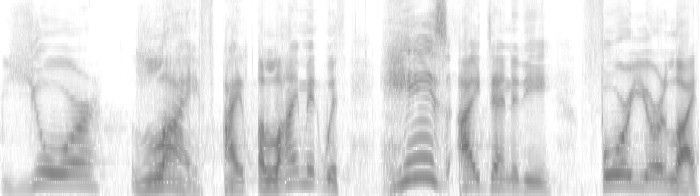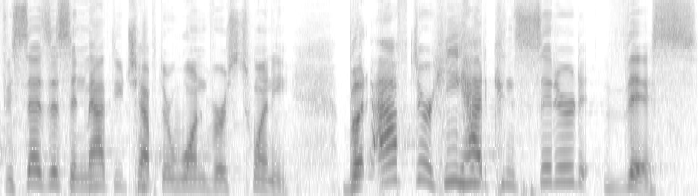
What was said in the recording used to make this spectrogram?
your life, I, alignment with His identity for your life. It says this in Matthew chapter 1, verse 20. But after he had considered this,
